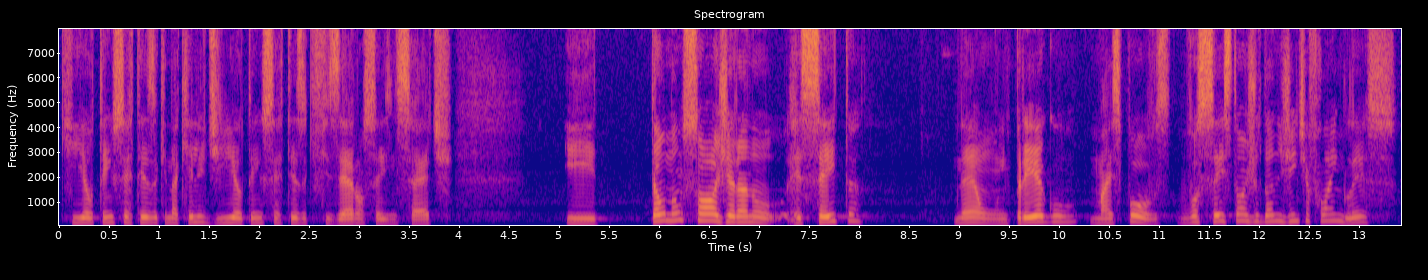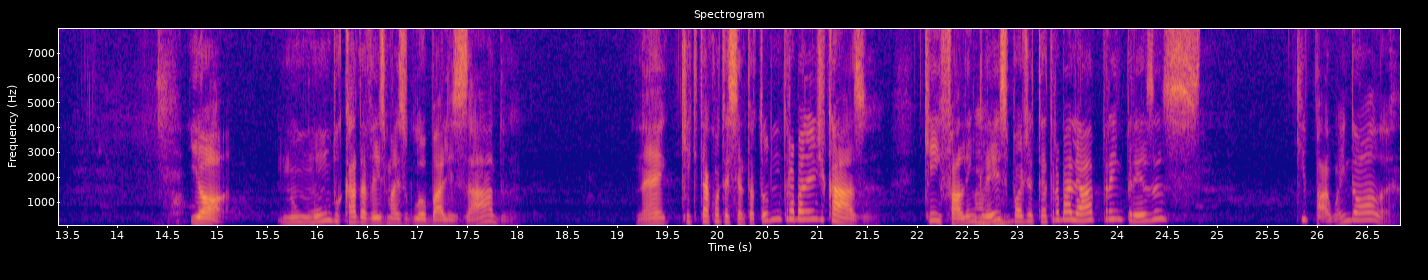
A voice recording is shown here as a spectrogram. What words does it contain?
que eu tenho certeza que naquele dia, eu tenho certeza que fizeram seis em sete. E estão não só gerando receita, né, um emprego, mas, pô, vocês estão ajudando gente a falar inglês. E, ó, num mundo cada vez mais globalizado, né, o que está acontecendo? Está todo mundo trabalhando de casa. Quem fala inglês uhum. pode até trabalhar para empresas que pagam em dólar.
